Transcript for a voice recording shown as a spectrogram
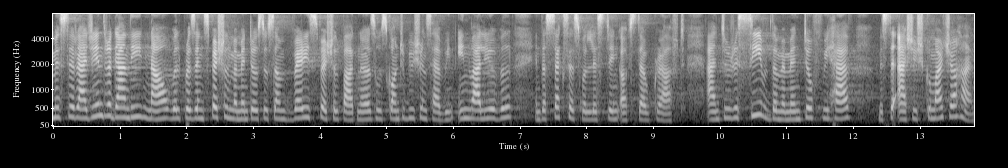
Mr. Rajendra Gandhi now will present special mementos to some very special partners whose contributions have been invaluable in the successful listing of Stovekraft. And to receive the memento, we have Mr. Ashish Kumar Chauhan.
